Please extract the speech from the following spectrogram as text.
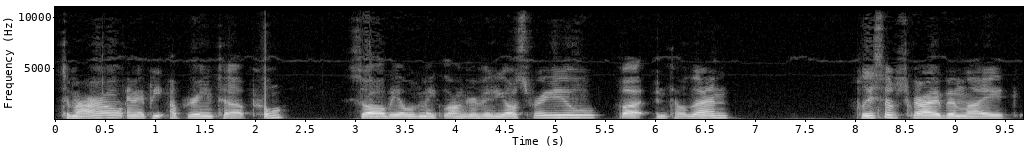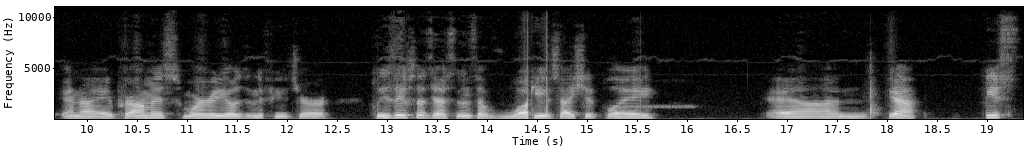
Tomorrow I might be upgrading to Pro. So I'll be able to make longer videos for you. But until then, please subscribe and like. And I promise more videos in the future. Please leave suggestions of what games I should play. And yeah, peace.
